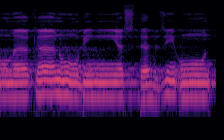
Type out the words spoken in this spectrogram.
ما كانوا به يستهزئون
